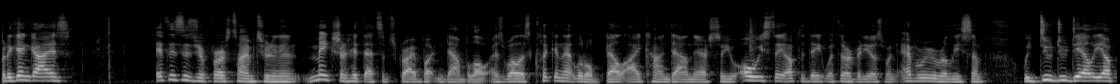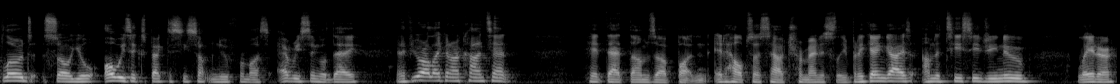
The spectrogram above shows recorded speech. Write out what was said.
But again, guys, if this is your first time tuning in, make sure to hit that subscribe button down below, as well as clicking that little bell icon down there so you always stay up to date with our videos whenever we release them. We do do daily uploads, so you'll always expect to see something new from us every single day. And if you are liking our content, hit that thumbs up button. It helps us out tremendously. But again, guys, I'm the TCG Newb. Later.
